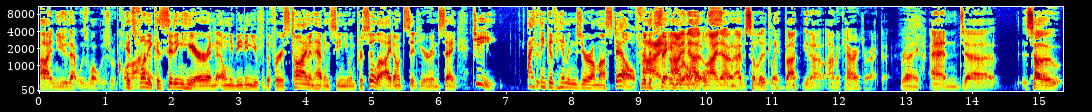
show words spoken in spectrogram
I knew that was what was required. It's funny because sitting here and only meeting you for the first time and having seen you in Priscilla, I don't sit here and say, gee, I think of him and Zero Mostel for the I, same I roles. know, I know, absolutely. but you know, I'm a character actor, right? And uh, so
